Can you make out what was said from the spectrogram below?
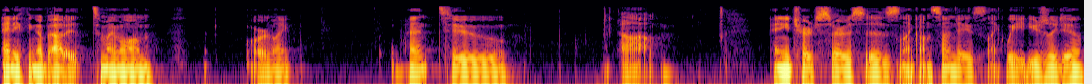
anything about it to my mom, or like went to um, any church services like on Sundays like we usually do,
